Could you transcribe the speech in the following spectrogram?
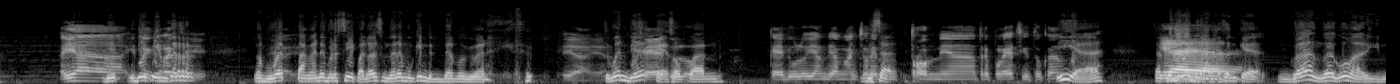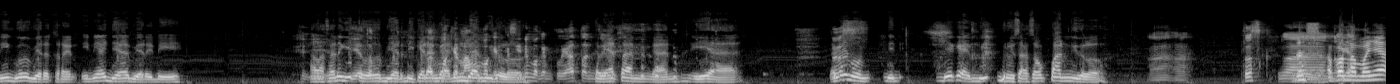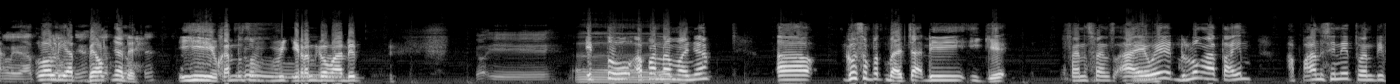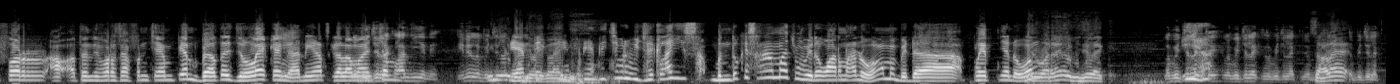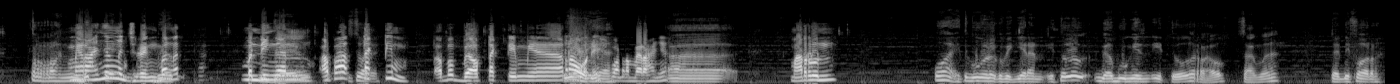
Iya, Dia- itu dia pinter. sih. Ngebuat Iya, iya. tangannya bersih padahal sebenarnya mungkin dendam atau gimana Iya, iya. cuman dia Kayak kayak, dulu. sopan Kayak dulu yang dia ngancurin Bisa. tronnya Triple H gitu kan. iya tapi Iya, dia iya. beralasan kayak enggak enggak gue nggak ini gue biar keren ini aja biar ini Iya. alasannya Iya, gitu tapi- biar dikira nggak lama dendam gitu loh ke sini makin kelihatan. kelihatan kan iya tapi Terus- dia, dia kayak berusaha sopan gitu loh Ah, ah. Terus, Terus, apa ngeliat- namanya, ngeliat lo lihat beltnya deh. Ih, kan Aduh. pikiran gue Madit. Yoi. Itu Eh, apa namanya? Eh, gue sempet baca di IG fans-fans AEW dulu ngatain apaan sih ini 24 uh, 24/7 champion beltnya jelek kayak nggak niat segala Lebih jelek macam. lagi ini. Ini lebih Ini jelek. lebih jelek lagi. TNT cuma lebih jelek lagi, bentuknya sama, cuma beda warna doang, sama beda plate-nya doang. warnanya lebih jelek Lebih jelek Iya. sih, lebih jelek, lebih jelek, lebih Soalnya- jelek, lebih jelek. Merahnya ngejreng belt- banget. Mendingan apa tag team, apa belt tag timnya Iya, Raw deh iya. warna merahnya. Eh, Marun. wah itu gue udah kepikiran itu lu gabungin itu raw sama 24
